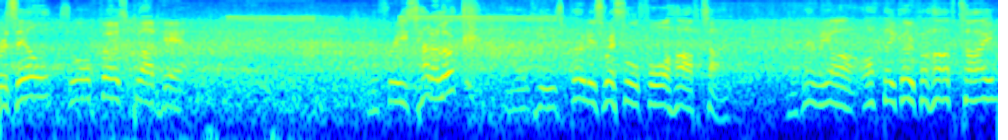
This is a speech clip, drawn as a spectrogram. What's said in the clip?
Brazil draw first blood here. The Referee's had a look, and he's blown his whistle for half-time. Well, there we are, off they go for half-time.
